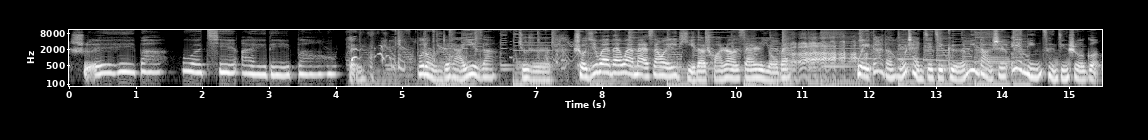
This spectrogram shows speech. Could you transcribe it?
睡吧，我亲爱的宝贝。”不懂这啥意思啊？就是手机 WiFi 外卖三位一体的床上三日游呗。伟大的无产阶级革命导师列宁曾经说过：“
